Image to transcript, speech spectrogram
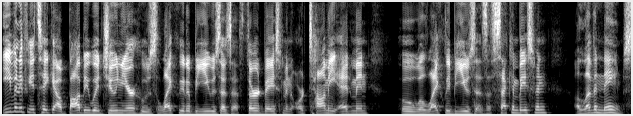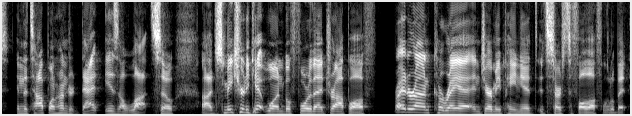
Even if you take out Bobby Witt Jr., who's likely to be used as a third baseman, or Tommy Edman, who will likely be used as a second baseman, 11 names in the top 100. That is a lot. So uh, just make sure to get one before that drop off. Right around Correa and Jeremy Pena, it starts to fall off a little bit.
